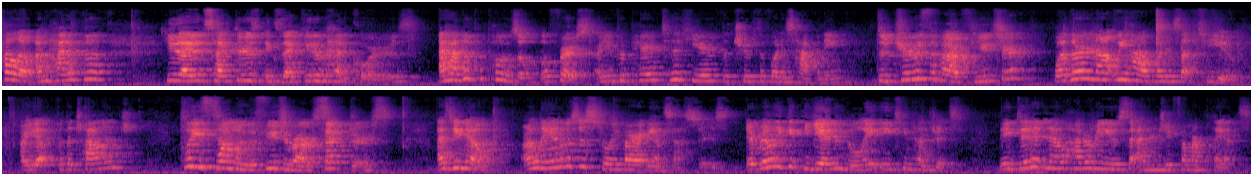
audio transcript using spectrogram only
hello. I'm head of the United Sector's executive headquarters. I have a proposal, but first, are you prepared to hear the truth of what is happening? The truth of our future? Whether or not we have one is up to you. Are you up for the challenge? Please tell me the future of our sectors. As you know, our land was destroyed by our ancestors. It really began in the late 1800s. They didn't know how to reuse the energy from our plants.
